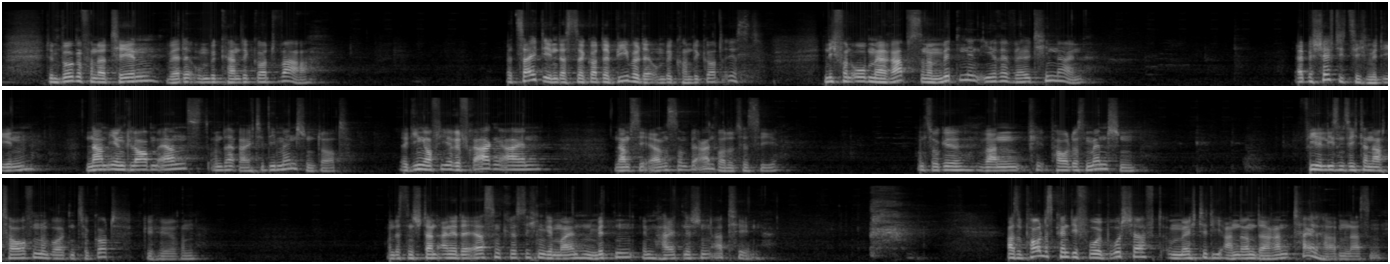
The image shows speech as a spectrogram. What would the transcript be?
dem Bürger von Athen, wer der unbekannte Gott war. Er zeigt ihnen, dass der Gott der Bibel der unbekannte Gott ist. Nicht von oben herab, sondern mitten in ihre Welt hinein. Er beschäftigt sich mit ihnen, nahm ihren Glauben ernst und erreichte die Menschen dort. Er ging auf ihre Fragen ein, nahm sie ernst und beantwortete sie. Und so gewann Paulus Menschen. Viele ließen sich danach taufen und wollten zu Gott gehören. Und es entstand eine der ersten christlichen Gemeinden mitten im heidnischen Athen. Also Paulus kennt die frohe Botschaft und möchte die anderen daran teilhaben lassen.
